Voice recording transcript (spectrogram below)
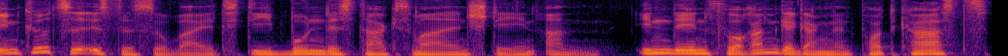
In Kürze ist es soweit. Die Bundestagswahlen stehen an. In den vorangegangenen Podcasts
